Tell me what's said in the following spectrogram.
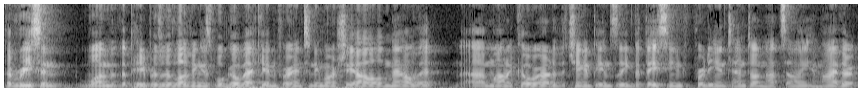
The recent one that the papers are loving is we'll go back in for Anthony Martial now that uh, Monaco are out of the Champions League, but they seemed pretty intent on not selling him either.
